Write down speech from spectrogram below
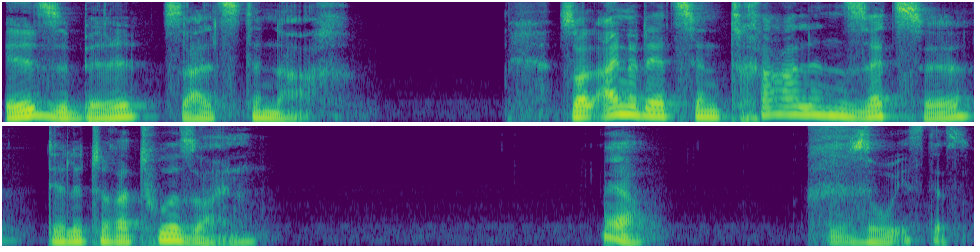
Ilsebill salzte nach. Soll einer der zentralen Sätze der Literatur sein. Ja, so ist es.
